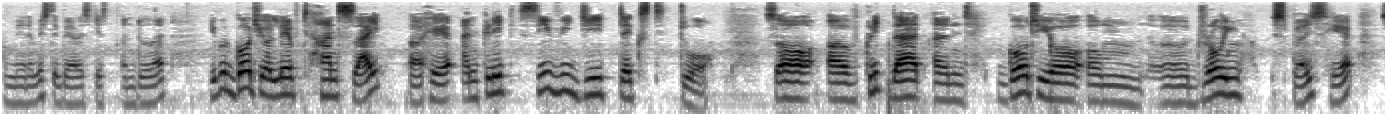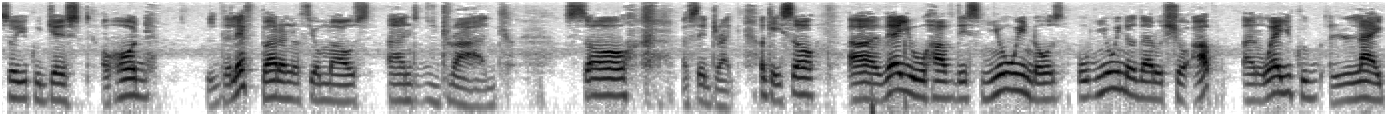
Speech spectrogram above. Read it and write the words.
I made a mistake there. Let's just undo that. You could go to your left hand side uh, here and click SVG text tool. So I've clicked that and go to your um, uh, drawing space here. So you could just hold the left button of your mouse and drag. So I said drag. Okay so uh, there you have this new windows new window that will show up and where you could light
